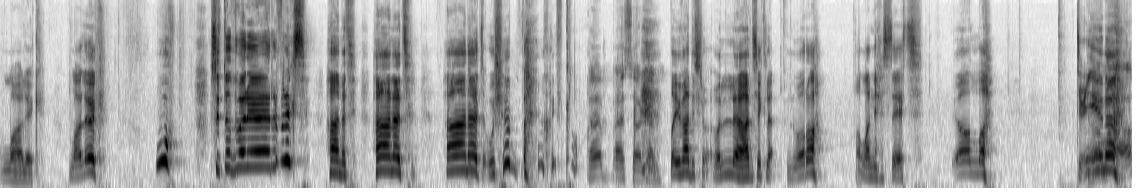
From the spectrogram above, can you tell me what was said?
الله عليك. الله عليك. اوه 86 ريفلكس. هانت هانت هانت. وشب يذكر. هب بس طيب هذه شلون ولا هذا شكله من وراه والله إني حسيت. يا الله. تعينه.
